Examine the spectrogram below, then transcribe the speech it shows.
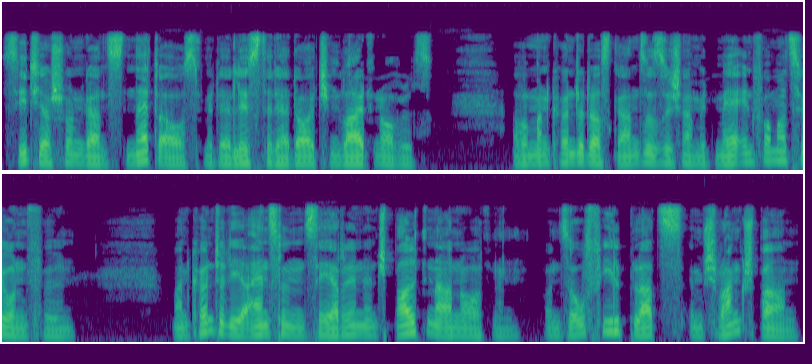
Sieht ja schon ganz nett aus mit der Liste der deutschen Light Novels. Aber man könnte das Ganze sicher mit mehr Informationen füllen. Man könnte die einzelnen Serien in Spalten anordnen und so viel Platz im Schrank sparen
